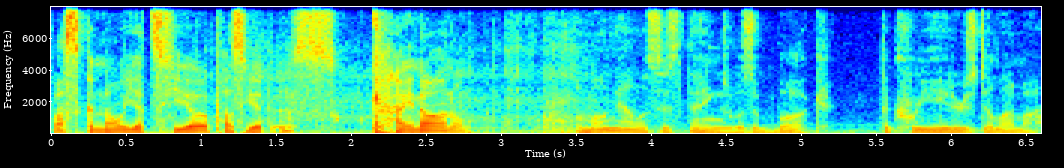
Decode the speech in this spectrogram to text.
was genau jetzt hier passiert ist, keine Ahnung. Among Alice's things was a book, The Creator's Dilemma,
